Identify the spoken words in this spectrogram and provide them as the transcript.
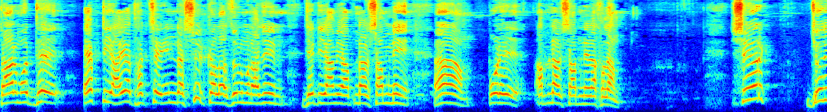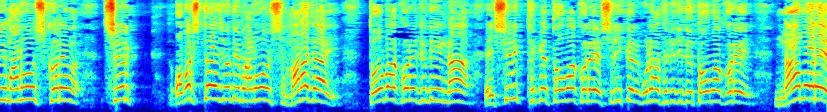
তার মধ্যে একটি আয়াত হচ্ছে ইন্ডা শির্ক আল্লাহ জুলমুন আজিম যেটি আমি আপনার সামনে আহ, পড়ে আপনার সামনে রাখলাম। শির্ক যদি মানুষ করে শির্ক অবস্থায় যদি মানুষ মারা যায় তৌবা করে যদি না, এই শিরিক থেকে তৌবা করে, শিরিকের গুণা থেকে যদি তৌবা করে, না মরে,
